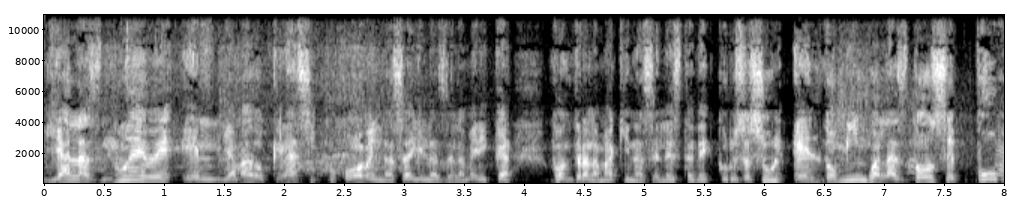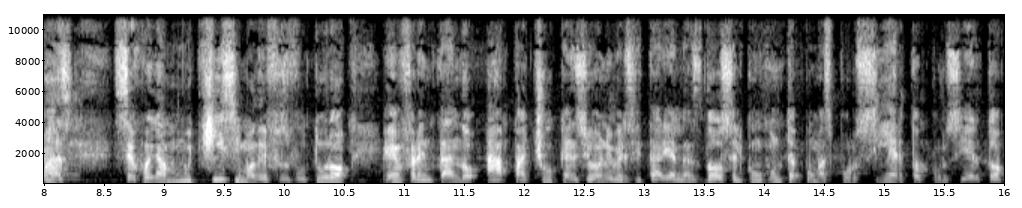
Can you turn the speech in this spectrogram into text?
Y a las 9, el llamado clásico joven, las Águilas del América contra la máquina celeste de Cruz Azul. El domingo a las 12, Pumas. Se juega muchísimo de su futuro enfrentando a Pachuca en Ciudad Universitaria a las 12. El conjunto de Pumas, por cierto, por cierto,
